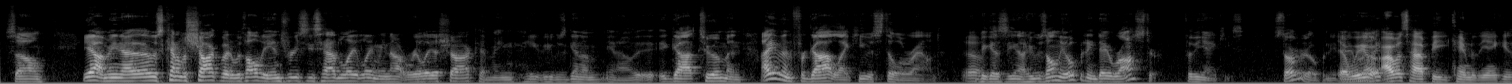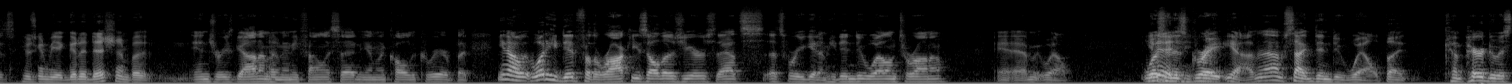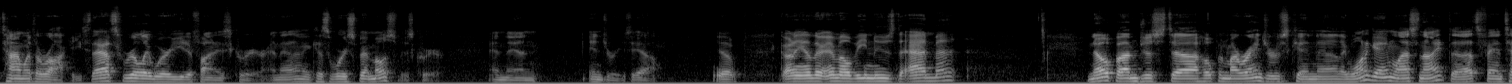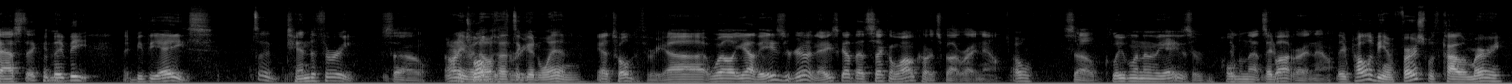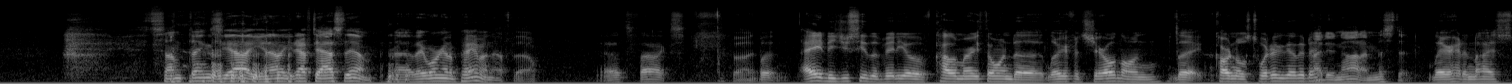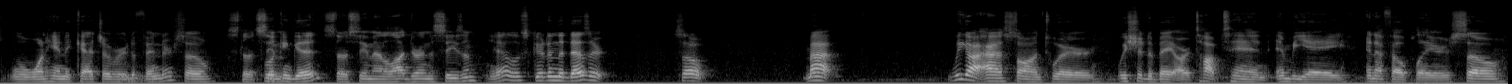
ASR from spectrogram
So, yeah, I mean, uh, that was kind of a shock, but with all the injuries he's had lately, I mean, not really a shock. I mean, he, he was going to, you know, it, it got to him, and I even forgot, like, he was still around. yeah. Because, you know, he was on the opening day roster for the Yankees. Started opening yeah, day, we. right? I was happy he came to the Yankees. He was going to be a good addition, but Injuries got him, and then he finally said, yeah, I'm going to call it a career. But, you know, what he did for the Rockies all those years, that's that's where you get him. He didn't do well in Toronto. Eh, I mean, well, He wasn't did. as great. Yeah, I mean, I'm saying didn't do well, but compared to his time with the Rockies, that's really where you define his career, and then, I mean, because where he spent most of his career, and then injuries. Yeah. yep. Got any other MLB news to add, Matt? Nope. I'm just uh, hoping my Rangers can. Uh, they won a game last night. Uh, that's fantastic. Who they beat? They beat the A's, It's a, ten to three. So I don't even know if that's a good win. Yeah, twelve to three. Uh, well, yeah, the A's are good. A's got that second wild card spot right now. Oh. So Cleveland and the A's are holding that spot right now. They'd probably be in first with Kyler Murray. Some things, yeah, you know, you'd have to ask them. Uh, they weren't going to pay him enough though. That's facts. But But hey, did you see the video of Kyler Murray throwing to Larry Fitzgerald on the Cardinals Twitter the other day? I did not. I missed it. Larry had a nice little one-handed catch over a defender, so Start it's seeing, looking good. Start seeing that a lot during the season. Yeah, looks good in the desert. So, Matt, we got asked on Twitter we should debate our top 10 NBA, NFL players. So,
